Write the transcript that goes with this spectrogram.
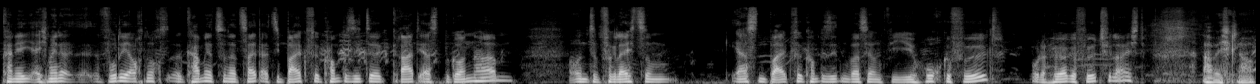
kann ja, ich meine, wurde ja auch noch, kam ja zu einer Zeit, als die Bulkfill-Komposite gerade erst begonnen haben. Und im Vergleich zum ersten Bulkfill-Kompositen war es ja irgendwie hochgefüllt oder höher gefüllt vielleicht. Aber ich glaube,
